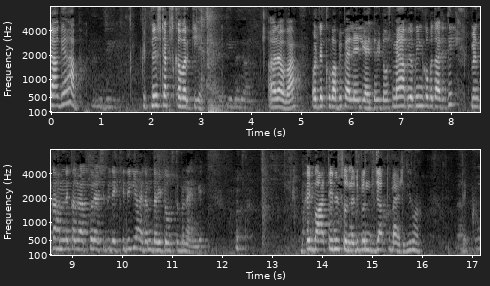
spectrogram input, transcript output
क्या गया आप? जी। कितने स्टेप्स कवर किए? अरे वाह और देखो भाभी पहले ले आई दही टोस्ट मैं अभी अभी इनको बता रही थी। मैंने कहा हमने कल रात को रेसिपी देखी थी कि आज हम दही टोस्ट बनाएँगे। भाई बात ही नहीं सुन रही। बंदी जाके बैठ गई वहाँ। देखो।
